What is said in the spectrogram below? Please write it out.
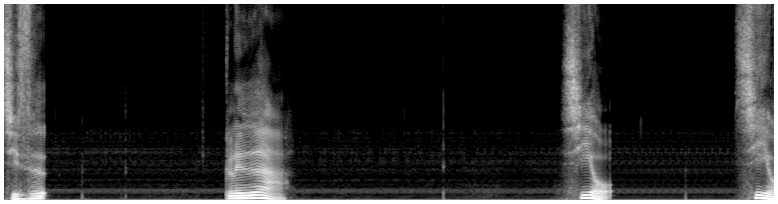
ชิซึเกลือชิโอชิโว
